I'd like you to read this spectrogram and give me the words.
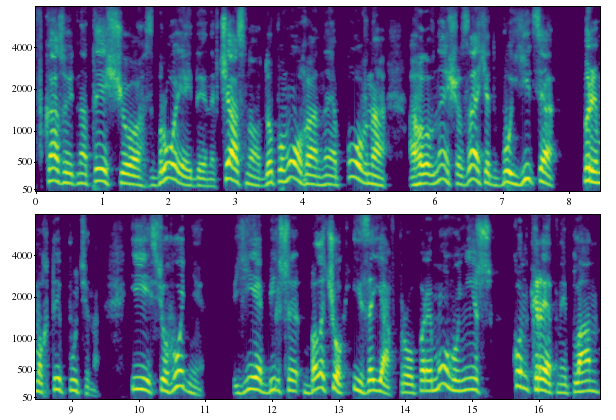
вказують на те, що зброя йде невчасно, допомога не повна, а головне, що Захід боїться перемогти Путіна. І сьогодні є більше балачок і заяв про перемогу, ніж конкретний план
